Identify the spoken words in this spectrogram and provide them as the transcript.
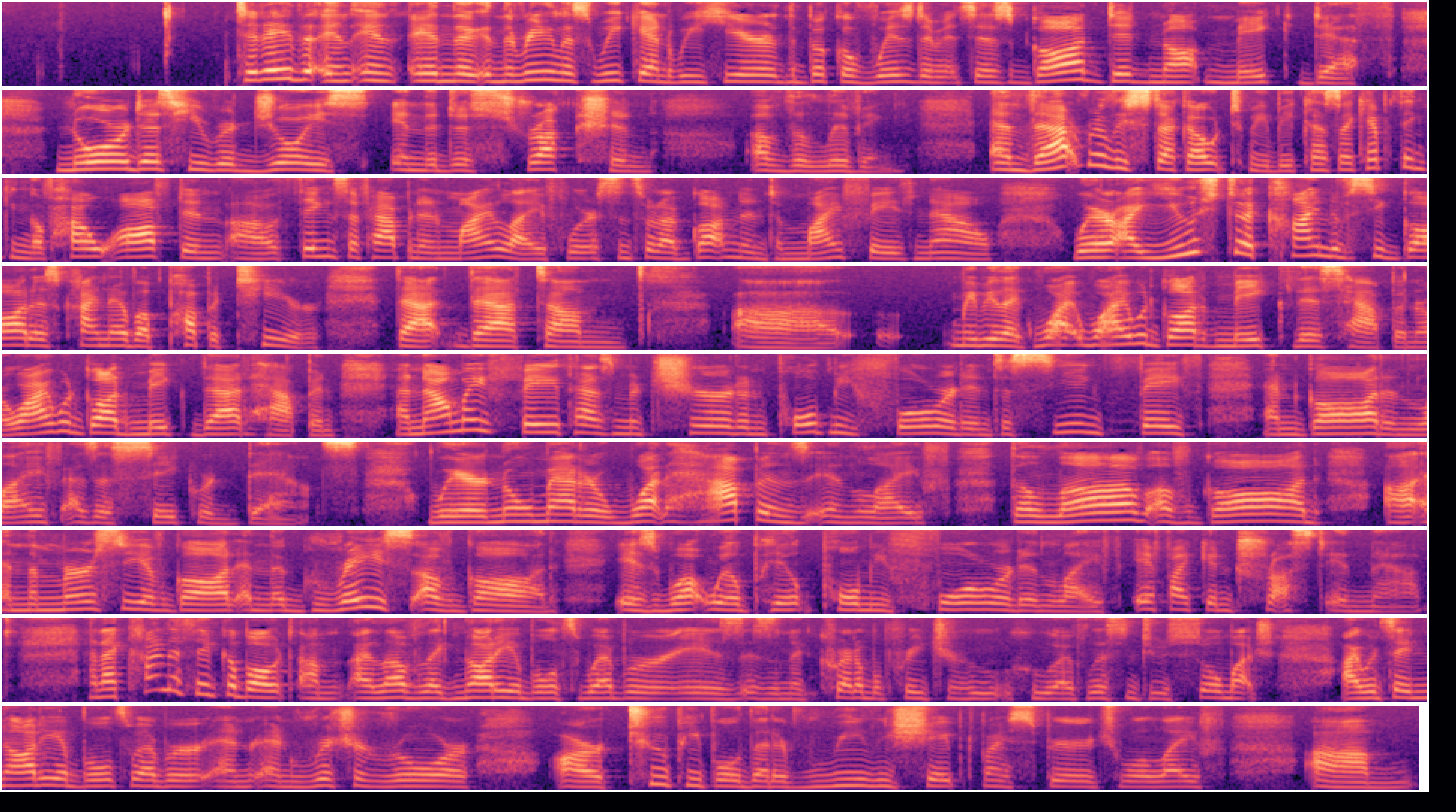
today in, in, in, the, in the reading this weekend we hear the book of wisdom it says god did not make death nor does he rejoice in the destruction of the living and that really stuck out to me because I kept thinking of how often uh, things have happened in my life where, since when I've gotten into my faith now, where I used to kind of see God as kind of a puppeteer that, that, um, uh, maybe like why why would God make this happen? Or why would God make that happen? And now my faith has matured and pulled me forward into seeing faith and God and life as a sacred dance where no matter what happens in life the love of God uh, and the mercy of God and the grace of God is what will pull me forward in life if I can trust in that. And I kind of think about um, I love like Nadia Bolz-Weber is is an incredible preacher who who I've listened to so much. I would say Nadia Bolz-Weber and, and Richard Rohr are two people that have really shaped my spiritual life, um,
